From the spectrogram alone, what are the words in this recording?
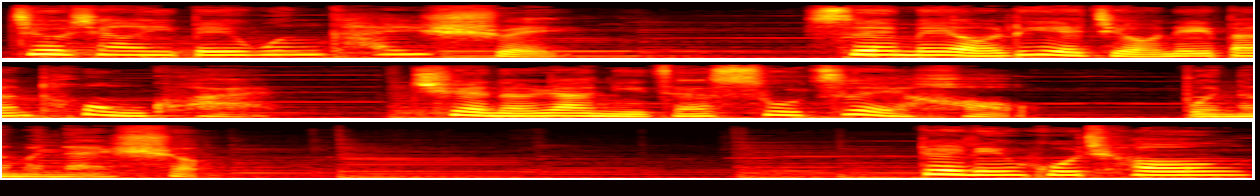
就像一杯温开水，虽没有烈酒那般痛快，却能让你在宿醉后不那么难受。对令狐冲，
